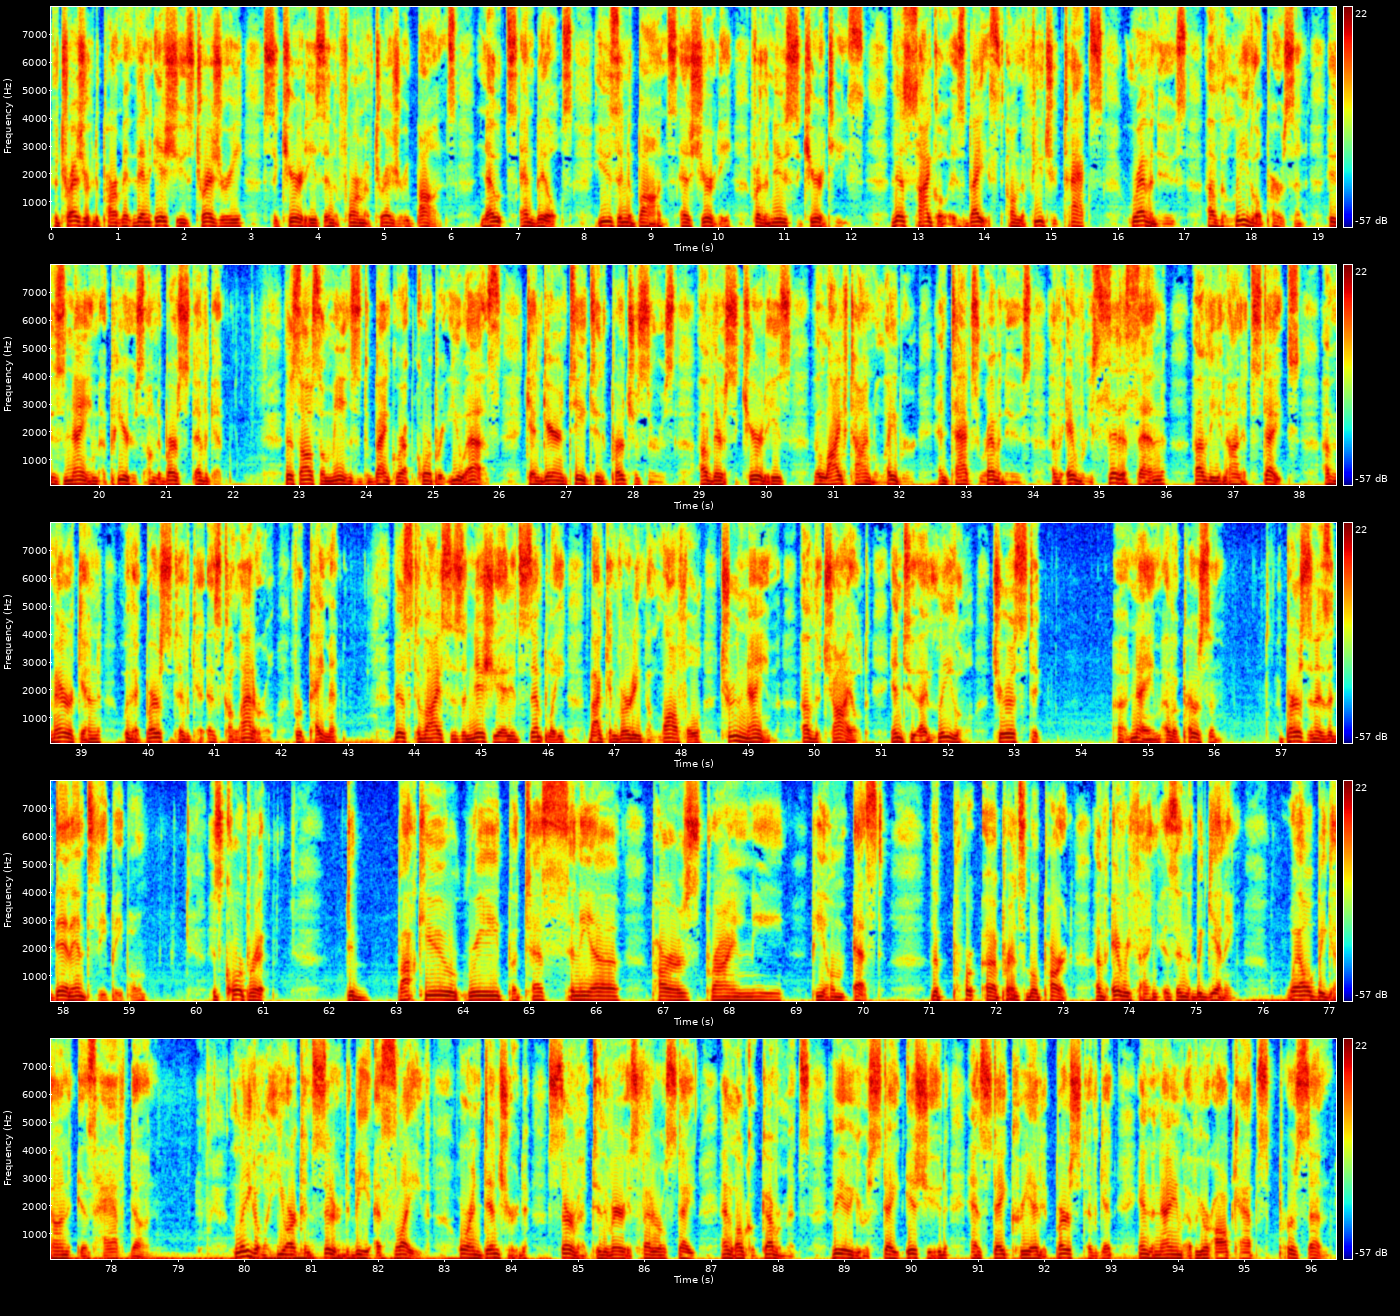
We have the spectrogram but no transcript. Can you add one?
The Treasury Department then issues Treasury securities in the form of Treasury bonds, notes, and bills, using the bonds as surety for the new securities. This cycle is based on the future tax revenues of the legal person whose name appears on the birth certificate. This also means the bankrupt corporate U.S. can guarantee to the purchasers of their securities the lifetime labor and tax revenues of every citizen of the United States, American with a birth certificate as collateral for payment. This device is initiated simply by converting the lawful true name of the child into a legal juristic uh, name of a person. A person is a dead entity, people. It's corporate. Debacu potentinia pars prini pium est. The por- uh, principal part of everything is in the beginning. Well begun is half done. Legally, you are considered to be a slave or indentured servant to the various federal, state, and local governments via your state issued and state created birth certificate in the name of your all caps person.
